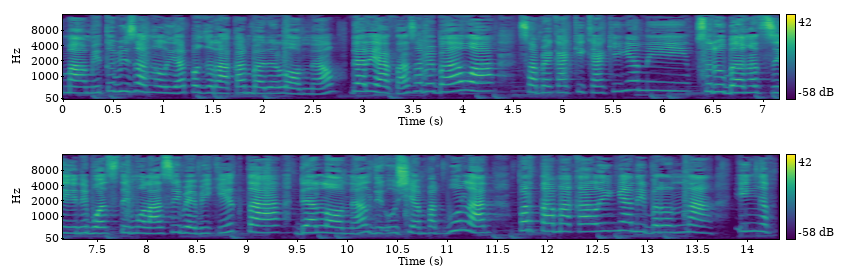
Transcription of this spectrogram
Mami tuh bisa ngelihat pergerakan badan Lonel dari atas sampai bawah, sampai kaki-kakinya nih. Seru banget sih ini buat stimulasi baby kita. Dan Lonel di usia 4 bulan, pertama kalinya nih berenang. Ingat,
